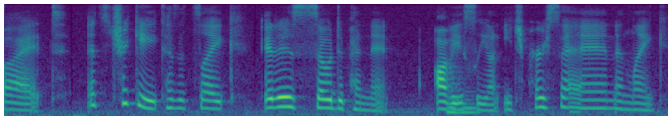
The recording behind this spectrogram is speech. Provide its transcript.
but it's tricky because it's like it is so dependent obviously on each person and like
